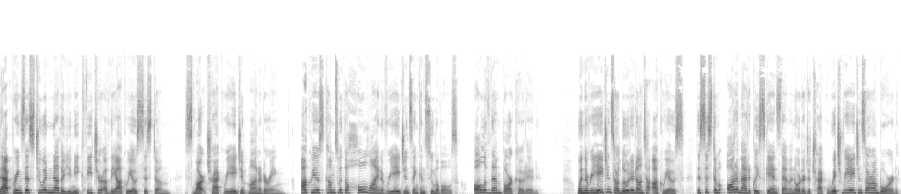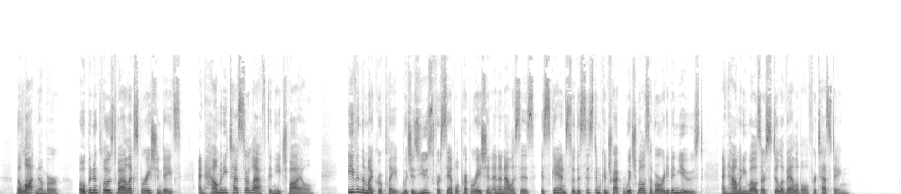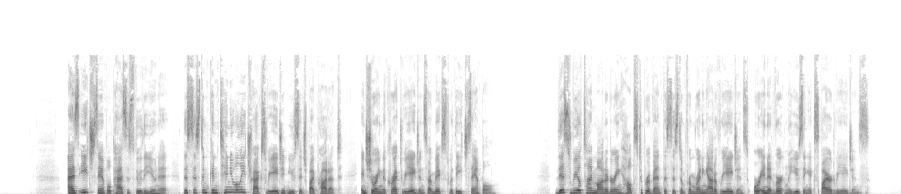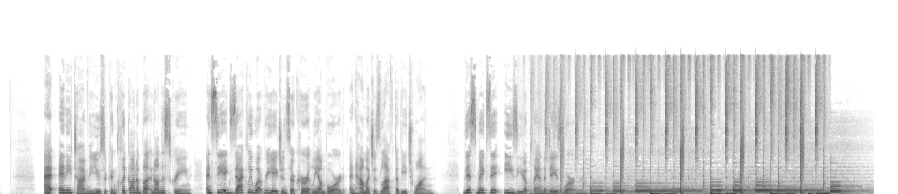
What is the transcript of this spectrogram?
That brings us to another unique feature of the AQUIOS system, Smart Track Reagent Monitoring. AQUIOS comes with a whole line of reagents and consumables, all of them barcoded. When the reagents are loaded onto AQUIOS, the system automatically scans them in order to track which reagents are on board, the lot number, open and closed vial expiration dates, and how many tests are left in each vial. Even the microplate, which is used for sample preparation and analysis, is scanned so the system can track which wells have already been used and how many wells are still available for testing. As each sample passes through the unit, the system continually tracks reagent usage by product, ensuring the correct reagents are mixed with each sample. This real-time monitoring helps to prevent the system from running out of reagents or inadvertently using expired reagents. At any time, the user can click on a button on the screen and see exactly what reagents are currently on board and how much is left of each one. This makes it easy to plan the day's work.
